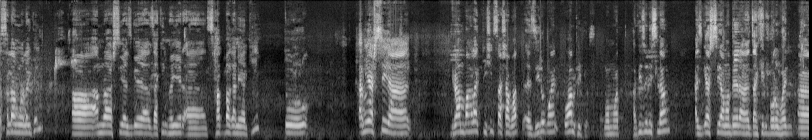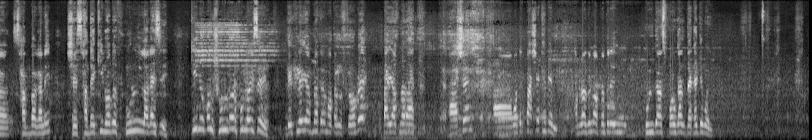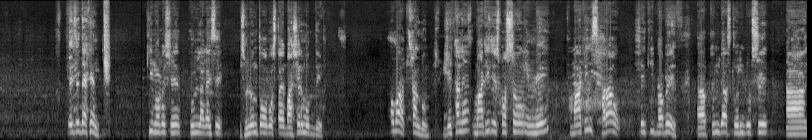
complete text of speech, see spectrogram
আসসালামু আলাইকুম। আমরা আসছি আজকে জাকির ভাইয়ের ছাদ বাগানে আর কি। তো আমি আসছি গ্রাম বাংলা কৃষি চাষাবাদ জিরো পয়েন্ট ওয়ান থেকে। মোহাম্মদ হাফিজুল ইসলাম, আজকে আসছি আমাদের জাকির বড় ভাইয়ের ছাদ বাগানে। সে ছাদে কীভাবে ফুল লাগাইছে, কি রকম সুন্দর ফুল হয়েছে দেখলেই আপনাদের মাথা নষ্ট হবে। তাই আপনারা আসেন আমাদের পাশে থাকেন। আমরা যেন আপনাদের এই ফুল গাছ, ফল গাছ দেখাইতে পারি? এই যে দেখেন, কীভাবে সে ফুল লাগাইছে, ঝুলন্ত অবস্থায় বাঁশের মধ্যে। অবাক কাণ্ড। যেখানে মাটির স্পর্শ নেই, মাটি ছাড়াও সে কীভাবে ফুল গাছ তৈরি করছে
